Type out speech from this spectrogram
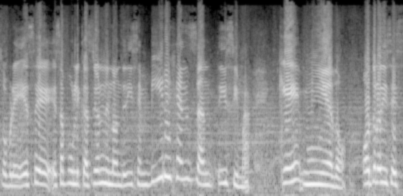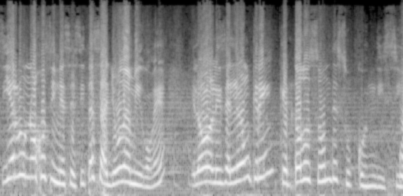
sobre ese esa publicación en donde dicen Virgen Santísima, qué miedo. Otro dice, cierra un ojo si necesitas ayuda, amigo, ¿eh? Y luego le dice, León cree que todos son de su condición.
